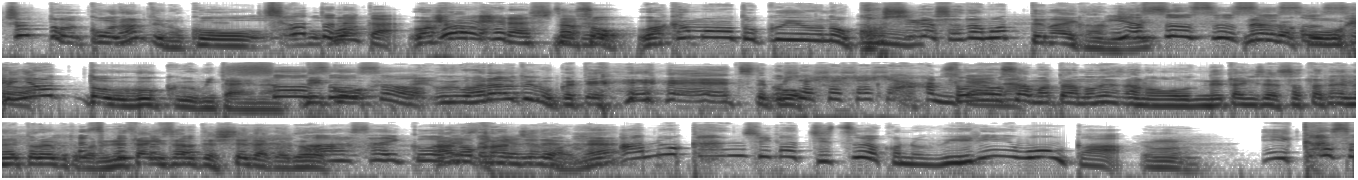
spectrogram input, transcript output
ちょっとこうなんていうのこうちょっとなんかわヘラヘラしてそう。若者特有の腰が定まってない感じ、いやそうそうそうそうなんかこうへにょっと動くみたいな。そうそうそう。でこう笑う時もこうやってへへーっつってうこうひゃひゃひゃひゃみそれをさ。またあのねあのネタにされサタデーナイトライブとかで ネタにされてしてたけどあ最高あの感じだよね。あの感じが実はこのウィリー・ウォンカうん生かさ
